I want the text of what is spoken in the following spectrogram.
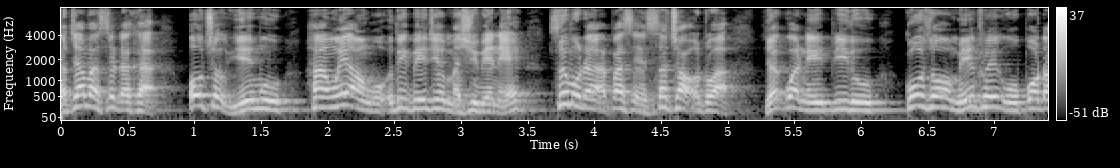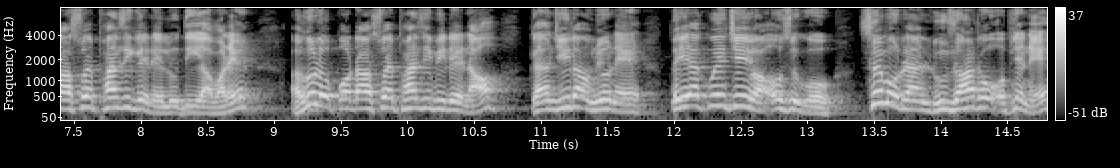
အကြမ်းဖက်စစ်တပ်ခတ်အုပ်ချုပ်ရေးမှုဟန်ဝင်းအောင်ကိုအသိပေးခြင်းမရှိဘဲနဲ့စစ်မှုထမ်းအပတ်စဉ်16အတွက်ရက်ကွက်နေပြည်သူကိုစောမင်းထွေးကိုပေါ်တာဆွဲဖမ်းဆီးခဲ့တယ်လို့သိရပါတယ်အခုလိုပေါ်တာဆွဲဖမ်းဆီးပြီးတဲ့နောက်ကန်ကြီးတောင်မြို့နယ်တရက်ကွင်းကျေးရွာအုပ်စုကိုစစ်မှုထမ်းလူစားထုတ်အဖြစ်နဲ့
